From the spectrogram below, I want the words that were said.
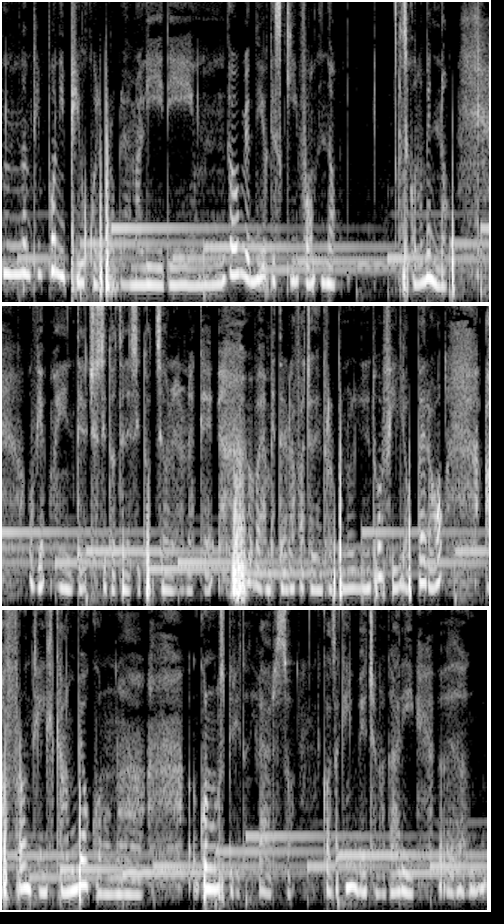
non ti imponi più quel problema lì di oh mio dio che schifo no Secondo me no. Ovviamente c'è situazione e situazione, non è che vai a mettere la faccia dentro il pannolino di tuo figlio, però affronti il cambio con, una, con uno spirito diverso, cosa che invece magari eh,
